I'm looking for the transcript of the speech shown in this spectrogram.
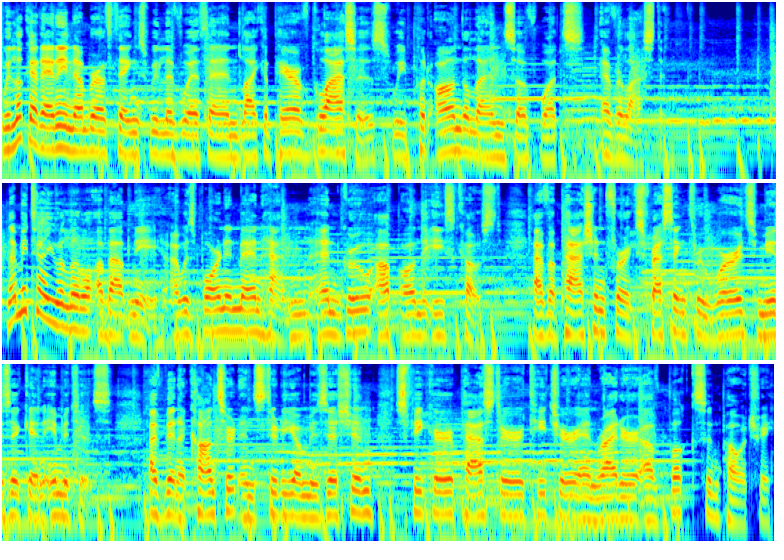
We look at any number of things we live with, and like a pair of glasses, we put on the lens of what's everlasting. Let me tell you a little about me. I was born in Manhattan and grew up on the East Coast. I have a passion for expressing through words, music, and images. I've been a concert and studio musician, speaker, pastor, teacher, and writer of books and poetry.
